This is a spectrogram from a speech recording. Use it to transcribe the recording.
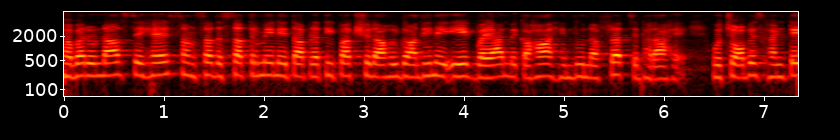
खबर उन्नाव से है, संसद सत्र में नेता प्रतिपक्ष राहुल गांधी ने एक बयान में कहा, हिंदू नफरत से भरा है। वो 24 घंटे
